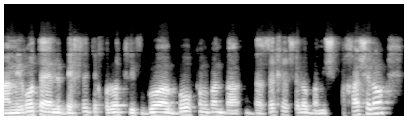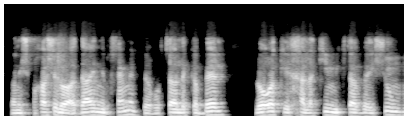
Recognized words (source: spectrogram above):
האמירות האלה בהחלט יכולות לפגוע בו כמובן בזכר שלו, במשפחה שלו, והמשפחה שלו עדיין נלחמת ורוצה לקבל לא רק חלקים מכתב האישום,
